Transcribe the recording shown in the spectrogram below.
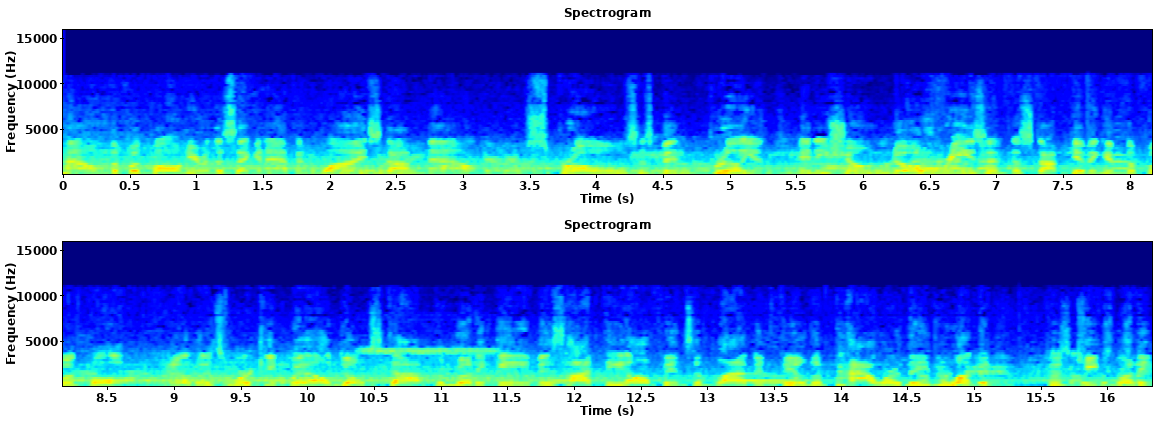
pound the football here in the second half, and why stop now? Sproles has been brilliant, and he's shown no reason to stop giving him the football. Well, but it's working well. Don't stop. The running game is hot. The offensive linemen feel the power. They love it. Just keeps running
